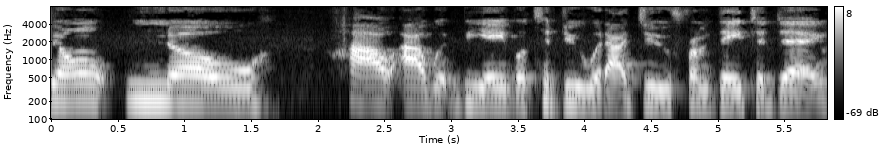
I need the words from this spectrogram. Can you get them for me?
don't know how I would be able to do what I do from day to day.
